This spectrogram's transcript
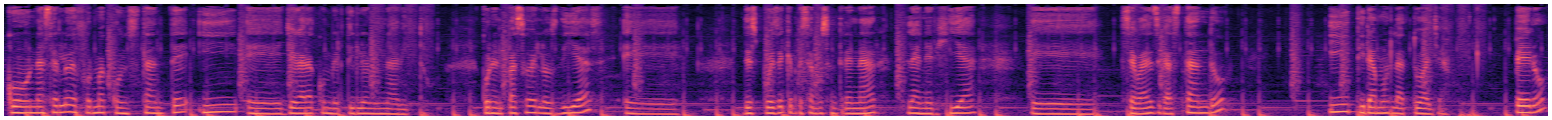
con hacerlo de forma constante y eh, llegar a convertirlo en un hábito. Con el paso de los días, después de que empezamos a entrenar, la energía eh, se va desgastando y tiramos la toalla. Pero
